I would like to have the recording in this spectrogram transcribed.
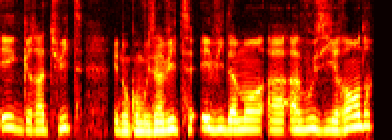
et gratuite. Et donc on vous invite évidemment à, à vous y rendre,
